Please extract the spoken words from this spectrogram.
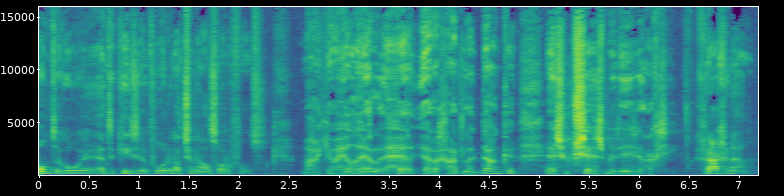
om te gooien en te kiezen voor een Nationaal Zorgfonds. Mag ik jou heel, heel, heel erg hartelijk danken en succes met deze actie. Graag gedaan.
